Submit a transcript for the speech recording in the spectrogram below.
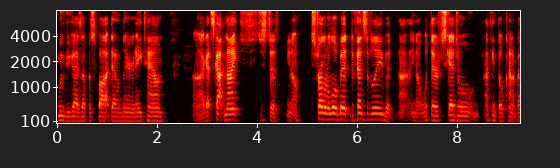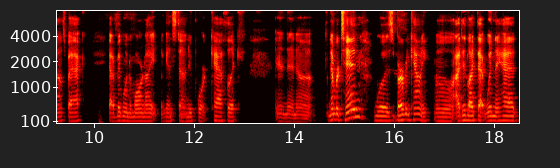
moved you guys up a spot down there in A Town. Uh, I got Scott ninth, just to you know struggled a little bit defensively, but uh, you know with their schedule, I think they'll kind of bounce back. Got a big one tomorrow night against uh, Newport Catholic, and then uh, number ten was Bourbon County. I did like that win they had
